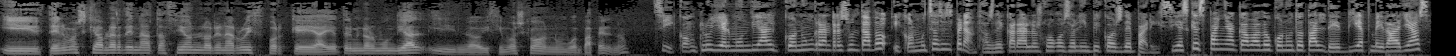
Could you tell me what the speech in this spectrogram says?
y, tenemos que hablar de natación, Lorena Ruiz, porque ayer terminó el Mundial y lo hicimos con un buen papel, ¿no? Sí, concluye el Mundial con un gran resultado y con muchas esperanzas de cara a los Juegos Olímpicos de París. Y es que España ha acabado con un total de 10 medallas,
